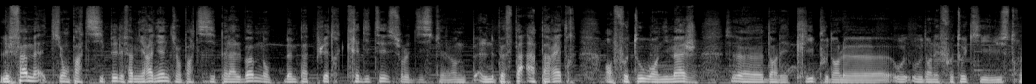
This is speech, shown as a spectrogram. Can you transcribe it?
les femmes qui ont participé, les femmes iraniennes qui ont participé à l'album n'ont même pas pu être créditées sur le disque. Elles ne peuvent pas apparaître en photo ou en image euh, dans les clips ou dans, les photos qui illustrent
